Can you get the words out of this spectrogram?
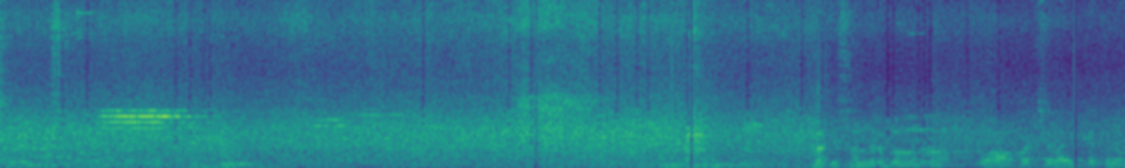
చర్యలు తీసుకోవాలి ప్రతి సందర్భంలో వామపక్ష ఐక్యతను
